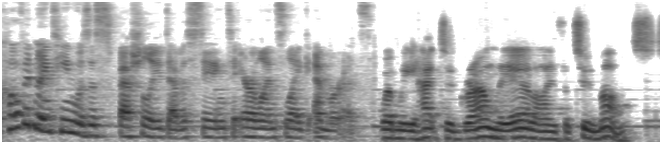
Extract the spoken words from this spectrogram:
COVID 19 was especially devastating to airlines like Emirates. When we had to ground the airline for two months,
